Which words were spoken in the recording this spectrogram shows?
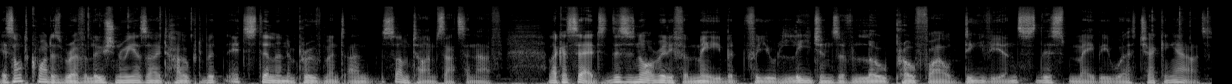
It's not quite as revolutionary as I'd hoped, but it's still an improvement, and sometimes that's enough. Like I said, this is not really for me, but for you legions of low-profile deviants, this may be worth checking out.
